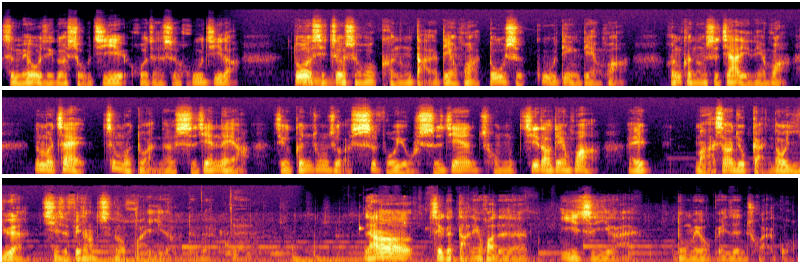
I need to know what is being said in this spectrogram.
是没有这个手机或者是呼机的。多尔西这时候可能打的电话都是固定电话，很可能是家里的电话。那么在这么短的时间内啊，这个跟踪者是否有时间从接到电话，哎，马上就赶到医院，其实非常值得怀疑的，对不对？对，然而，这个打电话的人一直以来都没有被认出来过。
